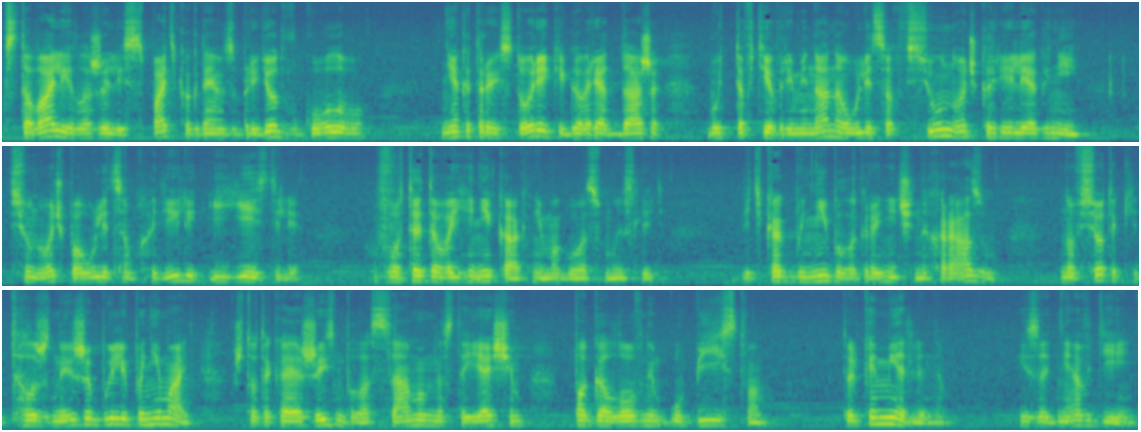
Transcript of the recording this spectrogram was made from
вставали и ложились спать, когда им взбредет в голову. Некоторые историки говорят даже, будто в те времена на улицах всю ночь горели огни, всю ночь по улицам ходили и ездили. Вот этого я никак не могу осмыслить. Ведь как бы ни был ограничен их разум, но все-таки должны же были понимать, что такая жизнь была самым настоящим поголовным убийством, только медленным, изо дня в день.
